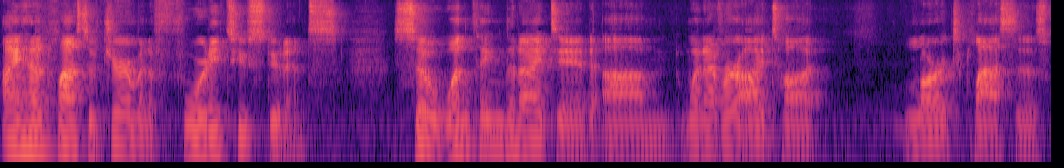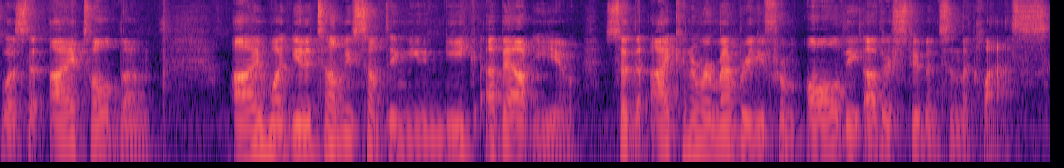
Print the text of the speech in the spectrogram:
I had a class of German of 42 students. So, one thing that I did um, whenever I taught large classes was that I told them, I want you to tell me something unique about you so that I can remember you from all the other students in the class.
